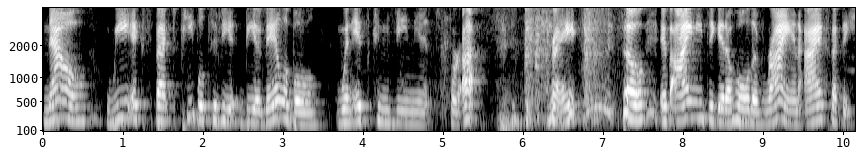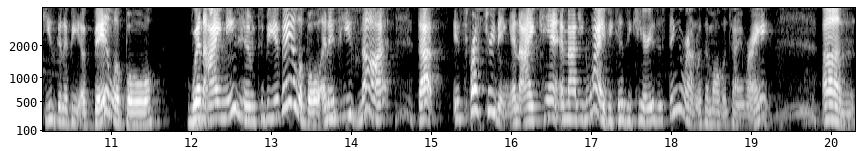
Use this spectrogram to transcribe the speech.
Now we expect people to be, be available when it's convenient for us, right? So if I need to get a hold of Ryan, I expect that he's going to be available when I need him to be available. And if he's not, that is frustrating. And I can't imagine why, because he carries his thing around with him all the time, right? Um,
